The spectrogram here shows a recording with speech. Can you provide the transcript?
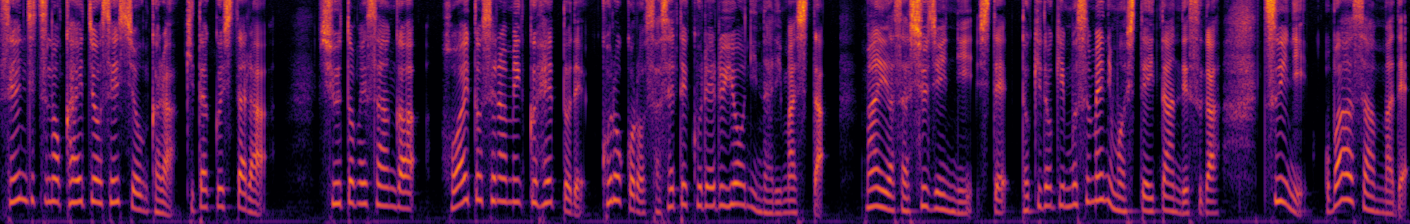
先日の会長セッションから帰宅したら、姑さんがホワイトセラミックヘッドでコロコロさせてくれるようになりました。毎朝主人にして時々娘にもしていたんですが、ついにおばあさんまで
